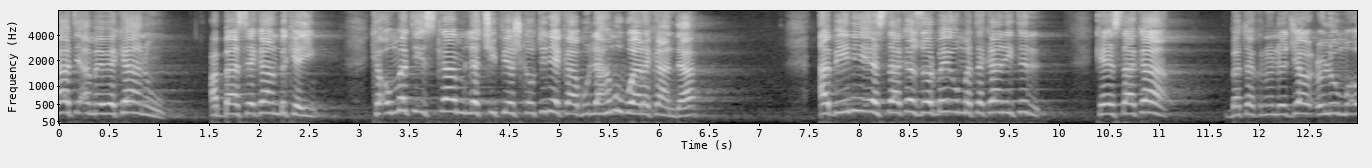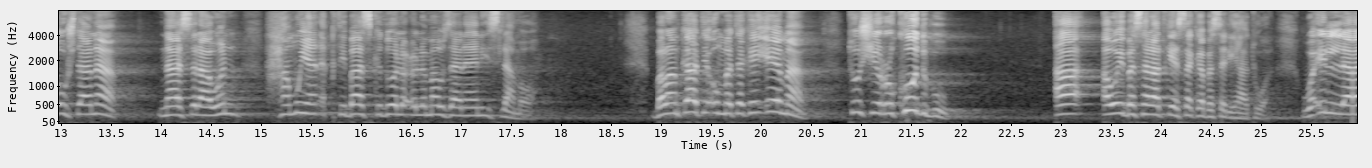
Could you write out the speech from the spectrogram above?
کاتی ئەمەوەکان و عباسەکان بکەی کە ئومەتی ئیسلام لە چی پێشکەوتنێکا بوو لە هەموو بوارەکاندا ئەبینی ئێستاکە زۆربەی ئومەتەکانی تر کە ئێستاکە بە تەکنۆلۆژیا و علوم و ناسراون هەمویان اقتیباس کردووە لە علەما و زانانی ئیسلامەوە بەڵام کاتێ ئومەتەکەی ئێمە ئەوەی بەسەرات کێسەکە بەسەری هاتووە. وئلا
